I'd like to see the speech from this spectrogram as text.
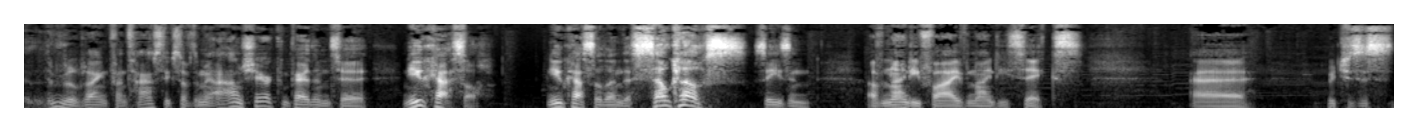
Liverpool playing fantastic stuff. I mean, Alan Shearer compared them to Newcastle. Newcastle in the so close season of 95 96. Uh, which is, this,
